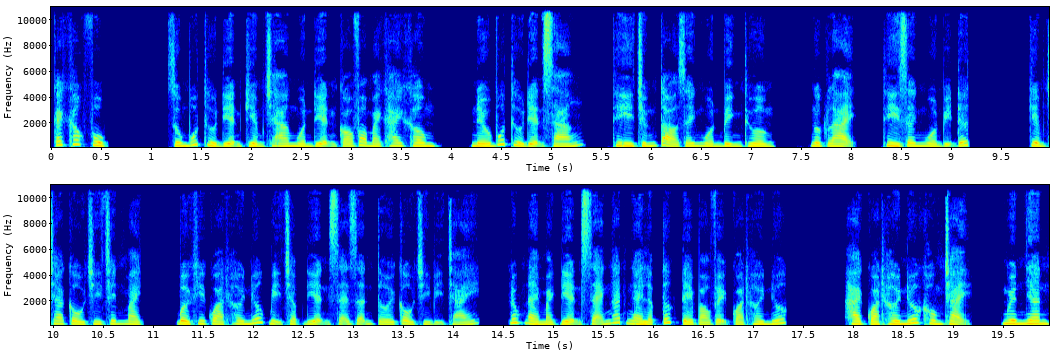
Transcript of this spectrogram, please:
cách khắc phục. Dùng bút thử điện kiểm tra nguồn điện có vào mạch hay không. Nếu bút thử điện sáng thì chứng tỏ dây nguồn bình thường. Ngược lại thì dây nguồn bị đứt. Kiểm tra cầu trì trên mạch bởi khi quạt hơi nước bị chập điện sẽ dẫn tới cầu trì bị cháy. Lúc này mạch điện sẽ ngắt ngay lập tức để bảo vệ quạt hơi nước hai quạt hơi nước không chạy nguyên nhân?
